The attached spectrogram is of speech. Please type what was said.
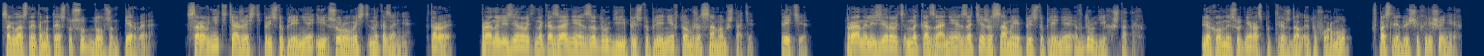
Согласно этому тесту, суд должен, первое, Сравнить тяжесть преступления и суровость наказания. Второе. Проанализировать наказание за другие преступления в том же самом штате. Третье. Проанализировать наказание за те же самые преступления в других штатах. Верховный суд не раз подтверждал эту формулу в последующих решениях.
